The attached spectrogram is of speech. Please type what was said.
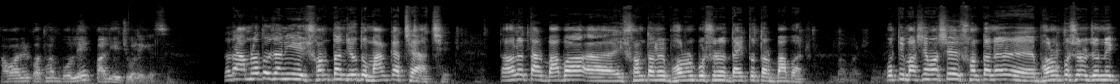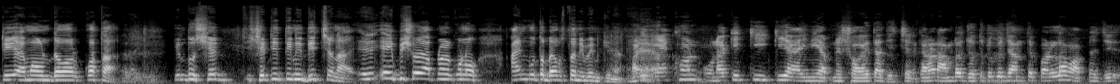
খাওয়ারের কথা বলে পালিয়ে চলে গেছে। দাদা আমরা তো জানি এই সন্তান যেহেতু মার কাছে আছে তাহলে তার বাবা এই সন্তানের ভরণ পোষণের দায়িত্ব তার বাবার। প্রতি মাসে মাসে সন্তানের ভরণ পোষণের জন্য একটি অ্যামাউন্ট দেওয়ার কথা। কিন্তু সে সেটি তিনি দিচ্ছে না। এই- এই বিষয়ে আপনার কোনো আইনগত ব্যবস্থা নেবেন কিনা? মানে এখন ওনাকে কি কি আইনি আপনি সহায়তা দিচ্ছেন? কারণ আমরা যতটুকু জানতে পারলাম আপনি যে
